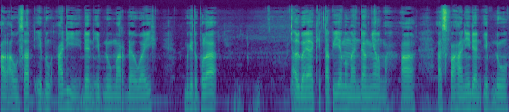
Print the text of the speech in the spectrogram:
Al-Ausat, Ibnu Adi dan Ibnu Mardawai. Begitu pula Al-Bayaki, tapi yang memandangnya lemah. Al-Asfahani dan Ibnu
